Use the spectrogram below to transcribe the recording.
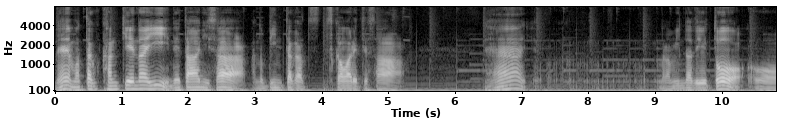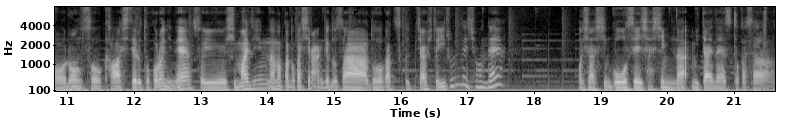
ね、全く関係ないネタにさ、あのビンタが使われてさ、ねだからみんなで言うと、論争を交わしてるところにね、そういう暇人なのかとか知らんけどさ、動画作っちゃう人いるんでしょうね。お写真、合成写真な、みたいなやつとかさ、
